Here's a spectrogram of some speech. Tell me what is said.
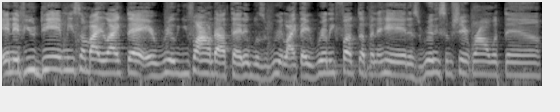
And if you did meet somebody like that, it really you found out that it was real like they really fucked up in the head. There's really some shit wrong with them.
